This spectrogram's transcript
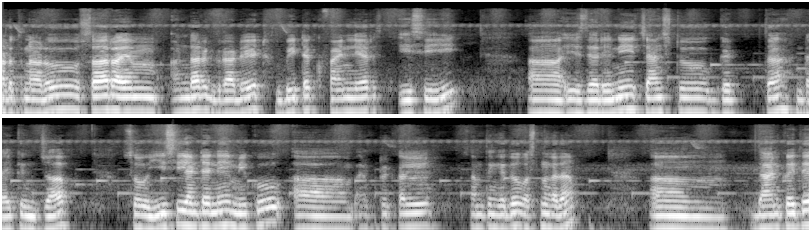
అడుగుతున్నారు sir I'm under graduate B Tech final year ECE is there any chance to get the Daikin job so EC అంటేనే మీకు ఎలక్ట్రికల్ సంథింగ్ ఏదో వస్తుంది కదా. దానికైతే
